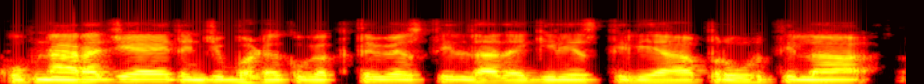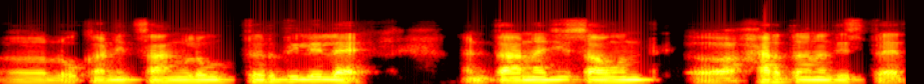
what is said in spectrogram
खूप नाराजी आहे. त्यांची भडक वक्तव्य असतील दादागिरी असतील या प्रवृत्तीला लोकांनी चांगलं उत्तर दिलेलं आहे. आणि तानाजी सावंत हारताना दिसत आहेत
